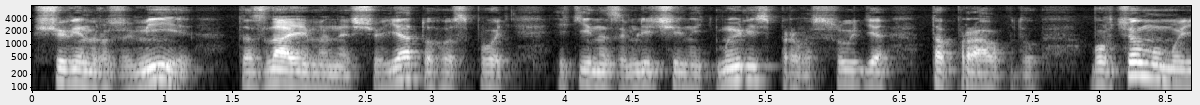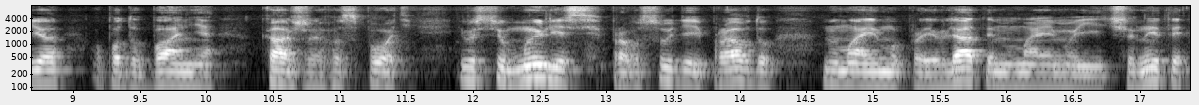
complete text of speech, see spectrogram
що він розуміє та знає мене, що я то Господь, який на землі чинить милість, правосуддя та правду. Бо в цьому моє уподобання, каже Господь. І ось цю милість, правосуддя і правду ми маємо проявляти, ми маємо її чинити,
